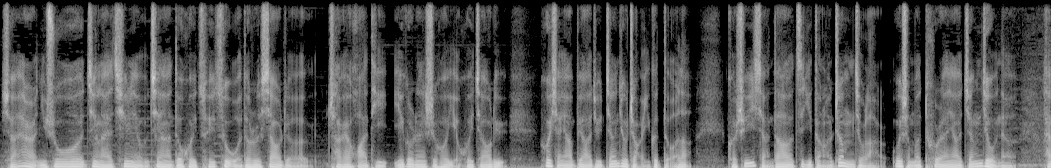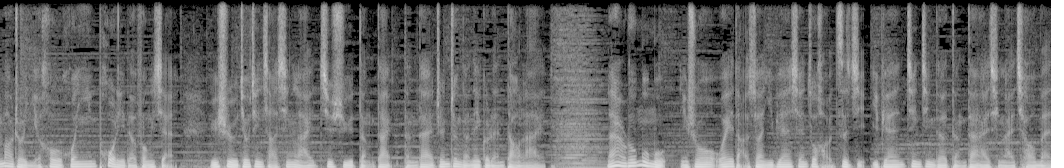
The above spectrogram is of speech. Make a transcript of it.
小艾尔，你说近来亲人有假都会催促我，都是笑着岔开话题。一个人的时候也会焦虑，会想要不要就将就找一个得了。可是，一想到自己等了这么久了，为什么突然要将就呢？还冒着以后婚姻破裂的风险，于是就静下心来，继续等待，等待真正的那个人到来。蓝耳朵木木，你说我也打算一边先做好自己，一边静静的等待爱情来敲门。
